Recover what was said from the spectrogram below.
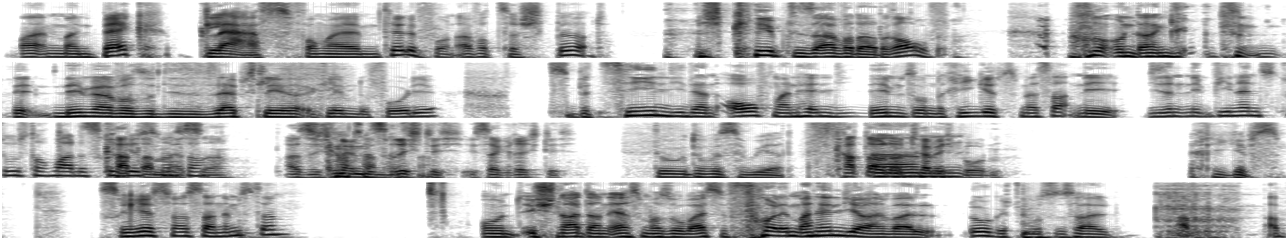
mein, mein Backglass von meinem Telefon einfach zerstört. Ich klebe das einfach da drauf. Und dann nehmen wir einfach so diese selbstklebende Folie, beziehen die dann auf mein Handy, nehmen so ein Rigipsmesser. Nee, wie, wie nennst du es nochmal, das Rigipsmesser? Also ich nenne das Cuttermesser. richtig. Ich sag richtig. Du, du bist weird. Oder Ähm, Teppichboden. Rigips. Das Rigipsmesser nimmst du und ich schneide dann erstmal so, weißt du, voll in mein Handy rein, weil logisch, du musst es halt ab, ab,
